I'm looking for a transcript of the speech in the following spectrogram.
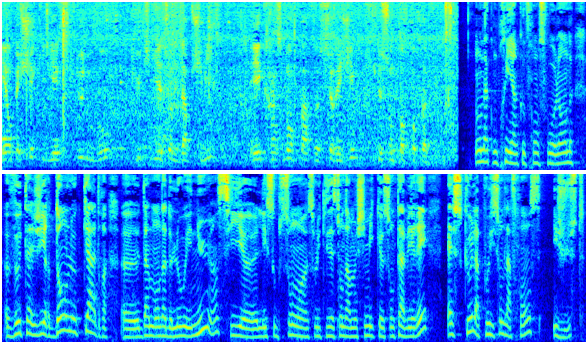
et empêcher qu'il y ait de nouveau utilisation des armes chimiques et écrasement par ce régime de son propre peuple. On a compris hein, que François Hollande veut agir dans le cadre euh, d'un mandat de l'ONU hein, si euh, les soupçons euh, sur l'utilisation d'armes chimiques sont avérés. Est-ce que la position de la France est juste?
